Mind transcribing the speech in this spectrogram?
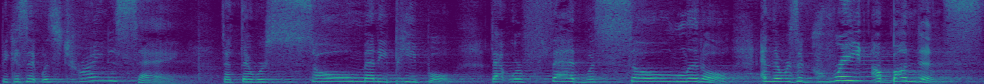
because it was trying to say that there were so many people that were fed with so little, and there was a great abundance.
